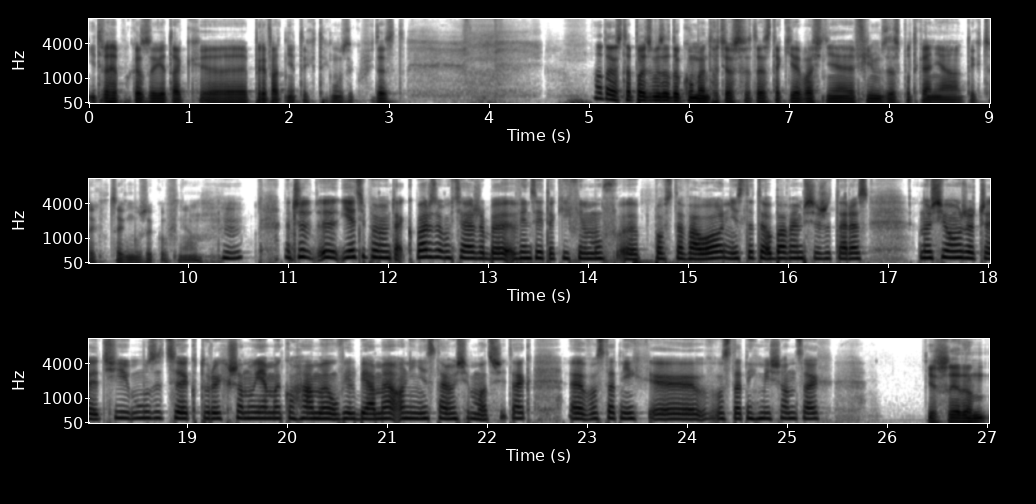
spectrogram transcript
i trochę pokazuje tak prywatnie tych, tych muzyków. I to jest no to jest to powiedzmy za dokument, chociaż to jest taki właśnie film ze spotkania tych trzech, trzech muzyków, nie? Hmm. Znaczy, y, ja ci powiem tak, bardzo bym chciała, żeby więcej takich filmów y, powstawało. Niestety obawiam się, że teraz no siłą rzeczy ci muzycy, których szanujemy, kochamy, uwielbiamy, oni nie stają się młodsi, tak? E, w ostatnich, w ostatnich miesiącach jeszcze jeden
